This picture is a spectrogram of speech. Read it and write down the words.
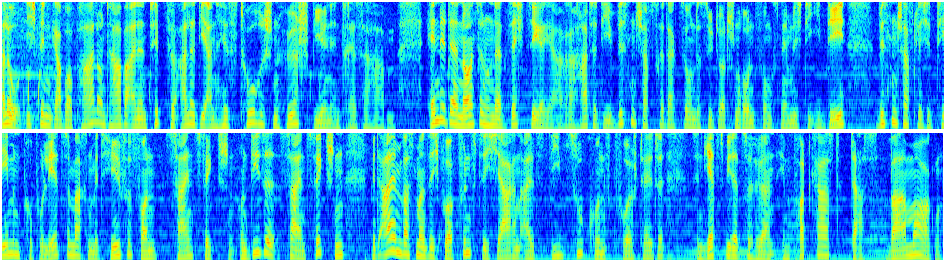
Hallo, ich bin Gabor Pahl und habe einen Tipp für alle, die an historischen Hörspielen Interesse haben. Ende der 1960er Jahre hatte die Wissenschaftsredaktion des Süddeutschen Rundfunks nämlich die Idee, wissenschaftliche Themen populär zu machen mit Hilfe von Science Fiction. Und diese Science Fiction mit allem, was man sich vor 50 Jahren als die Zukunft vorstellte, sind jetzt wieder zu hören im Podcast Das war morgen.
